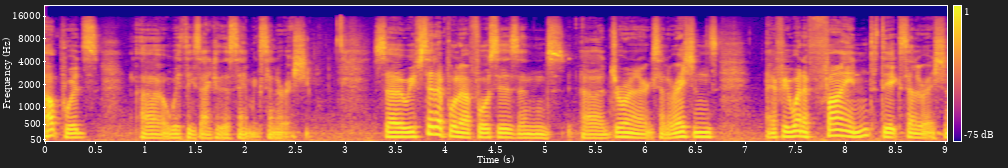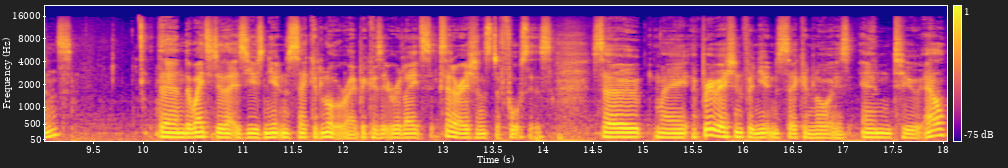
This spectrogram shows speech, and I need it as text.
upwards uh, with exactly the same acceleration. So we've set up all our forces and uh, drawn our accelerations. If we want to find the accelerations, then the way to do that is use Newton's second law, right? Because it relates accelerations to forces. So my abbreviation for Newton's second law is N2L.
